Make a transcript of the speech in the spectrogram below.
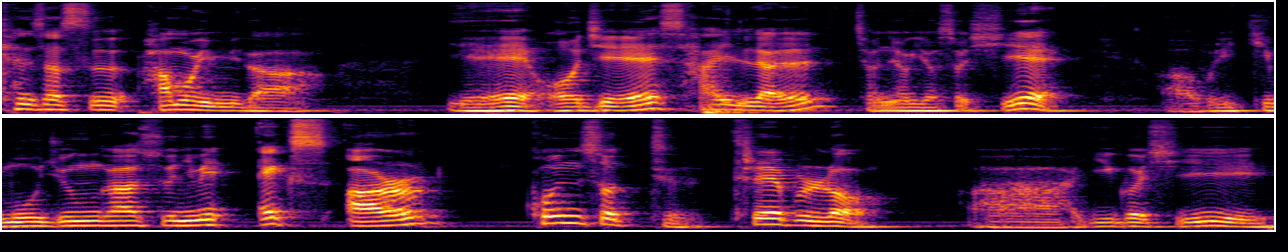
캔사스 하모입니다. 예, 어제 4일날 저녁 6시에 아, 우리 김호중 가수님의 XR 콘서트 트래블러 아 이것이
